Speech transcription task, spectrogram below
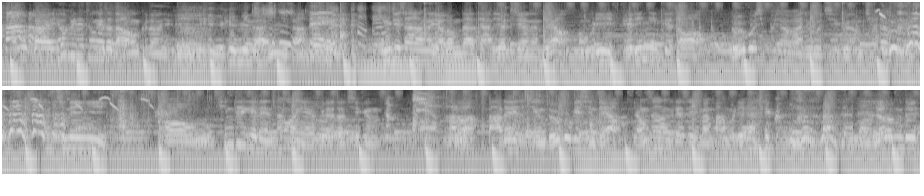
가족과의 협의를 통해서 나온 그런 의- 의미는 아닙니다. 네. 공지사항을 여러분들한테 알려드렸는데요. 어, 우리 베리님께서 놀고 싶으셔가지고 지금 촬영을 진행이 더 힘들게 된 상황이에요. 그래서 지금 어, 바로 앞 아래에서 지금 놀고 계신데요. 영상은 그래서 이만 마무리해야 될 것 같습니다. 어, 여러분들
